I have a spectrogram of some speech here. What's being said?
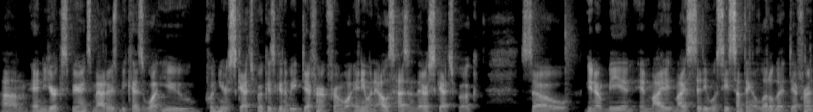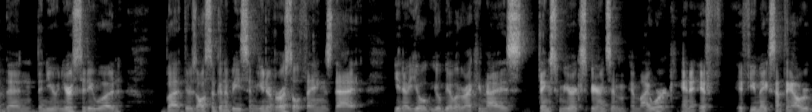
Um, and your experience matters because what you put in your sketchbook is going to be different from what anyone else has in their sketchbook. So, you know, me in, in my my city will see something a little bit different than than you in your city would, but there's also going to be some universal things that you know you'll you'll be able to recognize things from your experience in, in my work, and if if you make something, I'll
